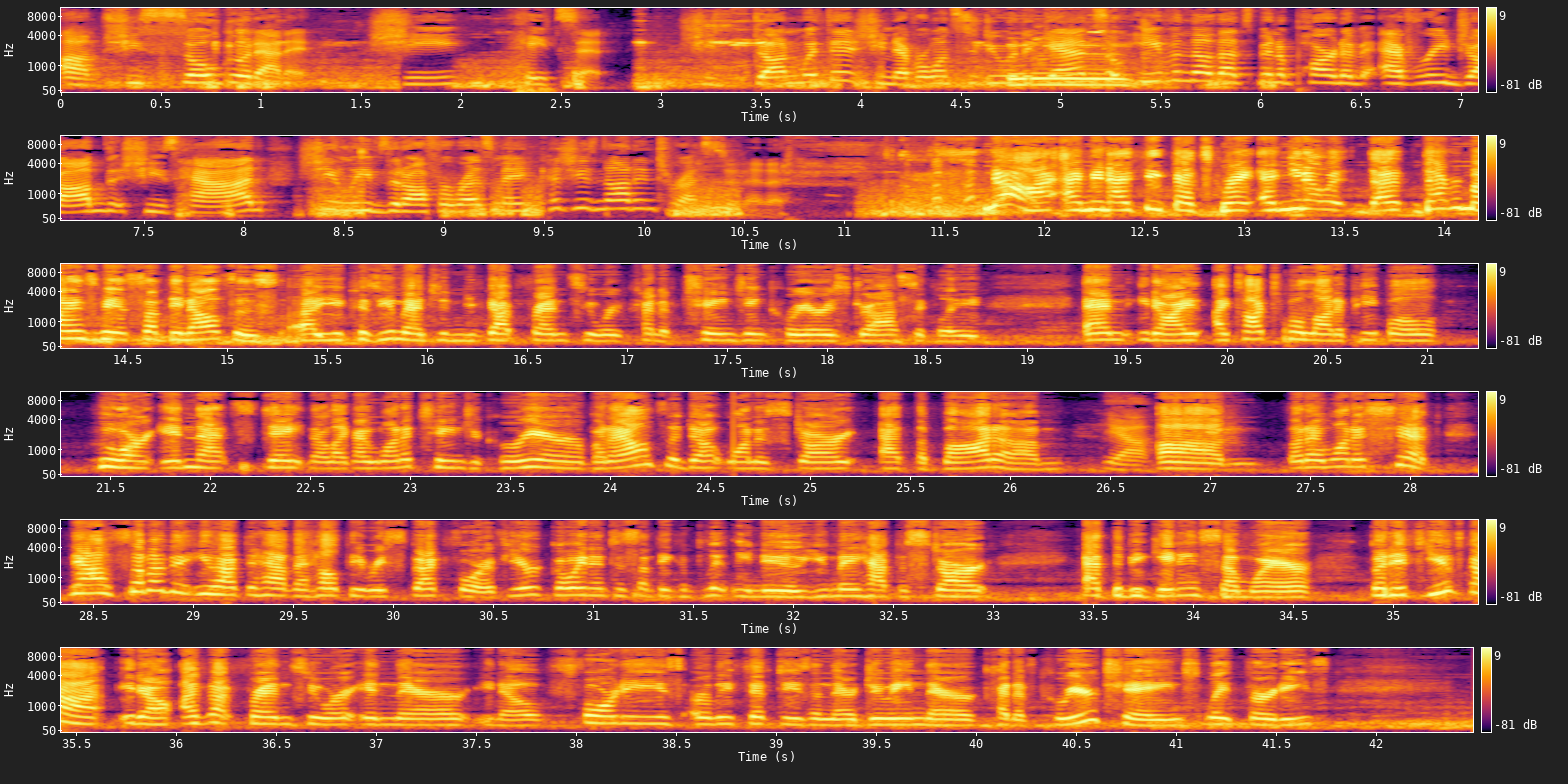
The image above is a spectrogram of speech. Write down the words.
Um, she's so good at it. She hates it. She's done with it. She never wants to do it again. So even though that's been a part of every job that she's had, she leaves it off her resume because she's not interested in it no, I, I, mean I think that's great, and you know that that reminds me of something else. Is uh, you because you mentioned you've got friends who are kind of changing careers drastically, and you know I, I talk to a lot of people who are in that state. And they're like, I want to change a career, but I also don't want to start at the bottom. Yeah. Um, but I want to shift. Now, some of it you have to have a healthy respect for. If you're going into something completely new, you may have to start at the beginning somewhere. But if you've got, you know, I've got friends who are in their, you know, 40s, early 50s, and they're doing their kind of career change, late 30s.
